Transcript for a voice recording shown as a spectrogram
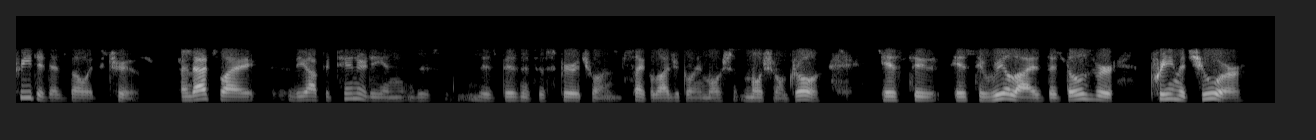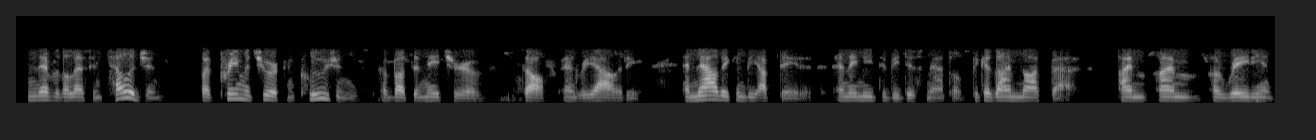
treated as though it's true. And that's why the opportunity in this this business of spiritual and psychological and emotion, emotional growth is to is to realize that those were premature, nevertheless intelligent, but premature conclusions about the nature of self and reality. And now they can be updated and they need to be dismantled because I'm not bad. I'm I'm a radiant,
